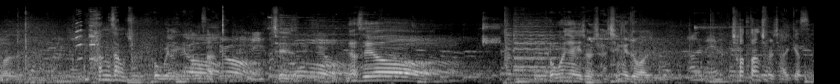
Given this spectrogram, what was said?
맞아요. 항상 줘, 효근이 항상. 제, 안녕하세요. 효근이 형이 저를 잘 챙겨줘가지고 아? 첫 단추를 잘 꼈어요.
